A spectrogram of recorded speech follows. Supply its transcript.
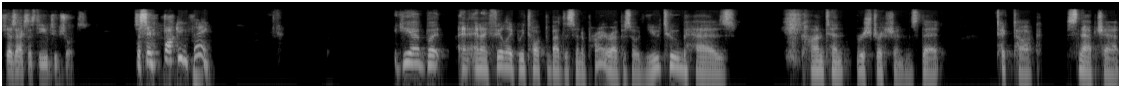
She has access to YouTube Shorts. It's the same fucking thing. Yeah, but and and I feel like we talked about this in a prior episode. YouTube has content restrictions that TikTok, Snapchat,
